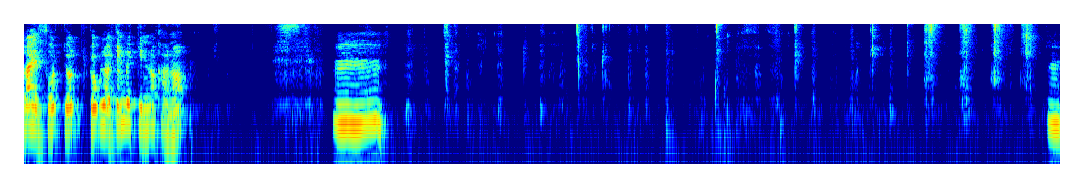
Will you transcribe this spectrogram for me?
ไล่สดจดจบแล้วจังได้กินเนาะค่ะเนาะอืม อืม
